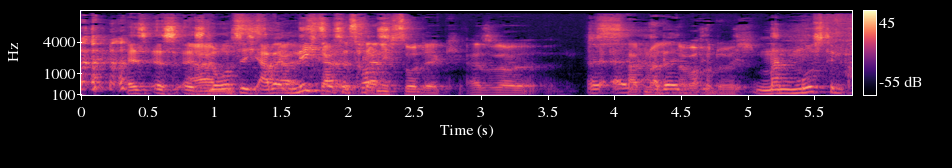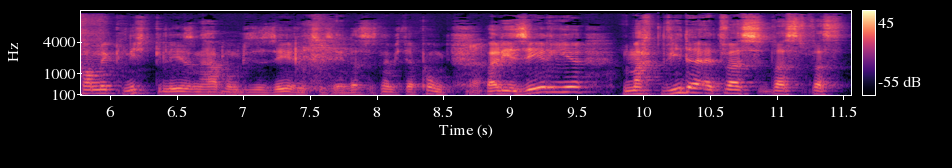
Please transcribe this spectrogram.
es es, es Ähm, lohnt sich, aber gar- nichtsdestotrotz. Es ist gar nicht so dick. Also, das Äh, hat man aber in der Woche durch. Man muss den Comic nicht gelesen haben, um diese Serie zu sehen. Das ist nämlich der Punkt. Ja. Weil die Serie macht wieder etwas, was, was,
